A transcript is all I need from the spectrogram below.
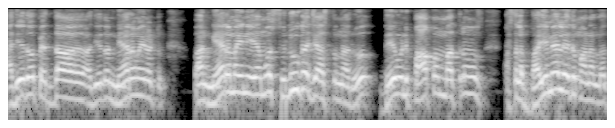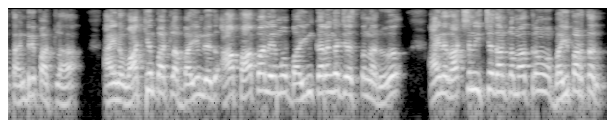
అదేదో పెద్ద అదేదో నేరమైనట్టు. ఆ నేరమైన ఏమో సులువుగా చేస్తున్నారు. దేవుని పాపం మాత్రం అసలు భయమే లేదు మనలో తండ్రి పట్ల. ఆయన వాక్యం పట్ల భయం లేదు. ఆ పాపాలు ఏమో భయంకరంగా చేస్తున్నారు. ఆయన రక్షణ ఇచ్చే దాంట్లో మాత్రం భయపడతారు.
